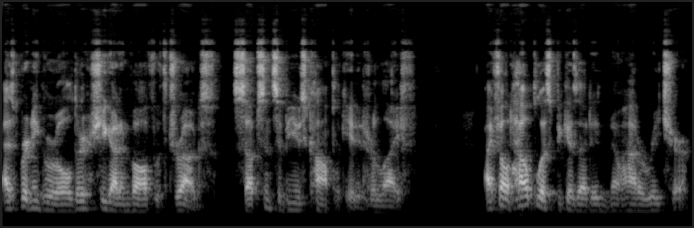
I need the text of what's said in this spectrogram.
As Brittany grew older, she got involved with drugs. Substance abuse complicated her life. I felt helpless because I didn't know how to reach her.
